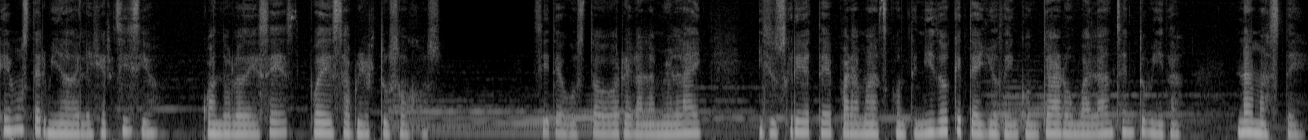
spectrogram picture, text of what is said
Hemos terminado el ejercicio. Cuando lo desees puedes abrir tus ojos. Si te gustó regálame un like y suscríbete para más contenido que te ayude a encontrar un balance en tu vida. Namaste.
